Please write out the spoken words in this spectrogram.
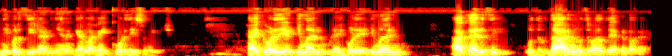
നിവൃത്തിയിലാണ് ഞാൻ കേരള ഹൈക്കോടതിയെ സമീപിച്ചു. ഹൈക്കോടതി ജഡ്ജിമാരും ഹൈക്കോടതി ജഡ്ജിമാരും ആ കാര്യത്തിൽ ധാർമ്മിക ഉത്തരവാദിത്വം ഉത്തരവാദിത്വമാക്കേണ്ടവരാണ്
